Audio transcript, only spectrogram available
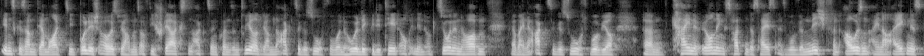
insgesamt der Markt sieht bullisch aus. Wir haben uns auf die stärksten Aktien konzentriert. Wir haben eine Aktie gesucht, wo wir eine hohe Liquidität auch in den Optionen haben. Wir haben eine Aktie gesucht, wo wir ähm, keine Earnings hatten. Das heißt also, wo wir nicht von außen ein Ereignis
